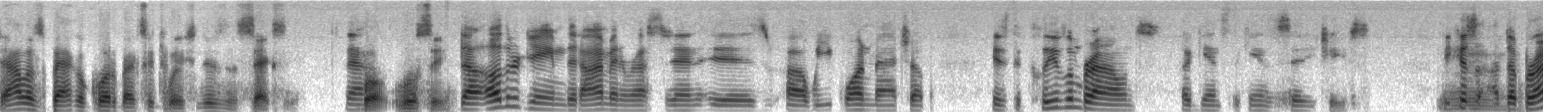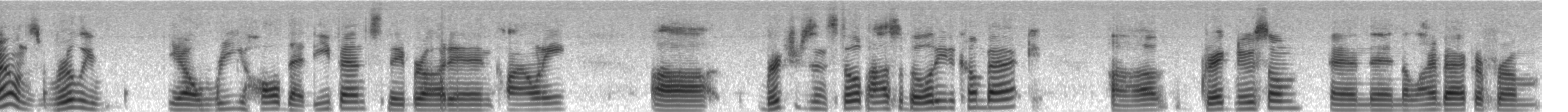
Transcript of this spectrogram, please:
Dallas back backup quarterback situation isn't sexy, Now, but we'll see. the other game that I'm interested in is uh, Week One matchup is the Cleveland Browns against the Kansas City Chiefs because Mm. the Browns really, you know, rehauled that defense. They brought in Clowney. Uh, Richardson's still a possibility to come back. Uh, Greg Newsome and then the linebacker from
